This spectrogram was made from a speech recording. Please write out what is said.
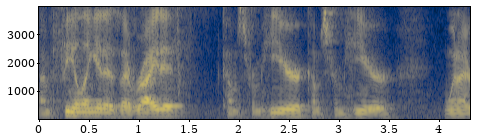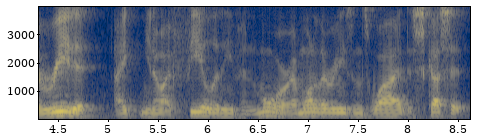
I'm feeling it as I write it, comes from here, comes from here. When I read it, I you know I feel it even more, and one of the reasons why I discuss it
